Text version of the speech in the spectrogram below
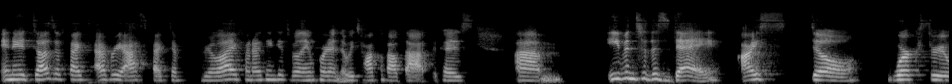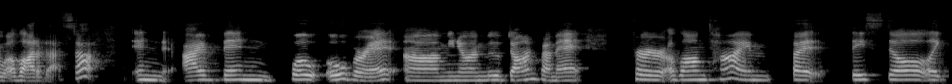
And it does affect every aspect of your life. And I think it's really important that we talk about that because um, even to this day, I still work through a lot of that stuff. And I've been, quote, over it, um, you know, and moved on from it for a long time, but they still, like,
